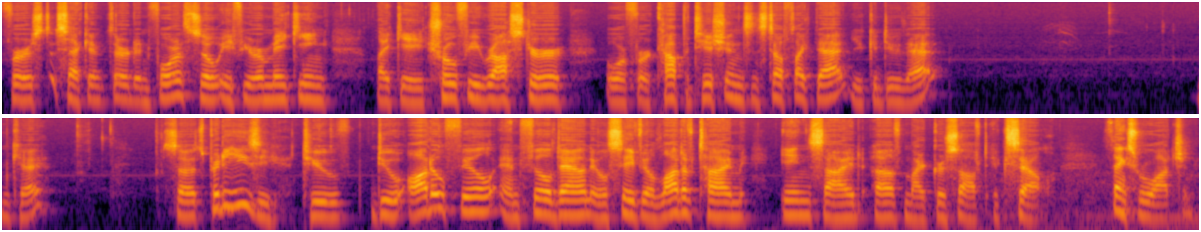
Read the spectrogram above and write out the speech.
first, second, third, and fourth. So if you're making like a trophy roster or for competitions and stuff like that, you could do that. Okay. So it's pretty easy to do autofill and fill down. It will save you a lot of time inside of Microsoft Excel. Thanks for watching.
